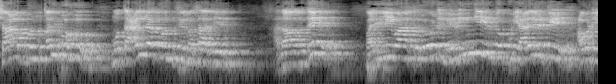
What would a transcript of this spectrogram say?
ஷாபுன் கல்புஹு முத்தஅல்லகுன் ஃபில் மசாஜித். அதாவது பள்ளிவாசலோடு நெருங்கி இருக்கக்கூடிய அளவிற்கு அவருடைய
